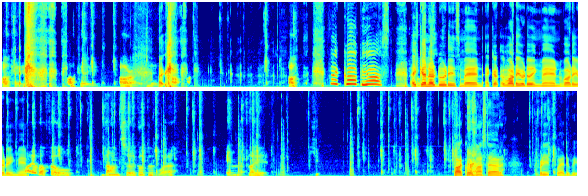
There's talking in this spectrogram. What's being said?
Okay. okay. Alright. I- Yeah. Uh, I can't be asked. I cannot do this, man. I can What are you doing, man? What are you doing, man? I ever fell down to God knows where in like Parkour master. Pretty. Where did we?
